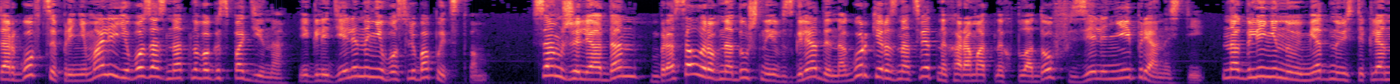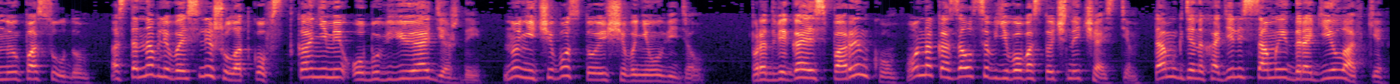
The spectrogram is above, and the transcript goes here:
Торговцы принимали его за знатного господина и глядели на него с любопытством. Сам же Леодан бросал равнодушные взгляды на горки разноцветных ароматных плодов, зелени и пряностей, на глиняную, медную и стеклянную посуду, останавливаясь лишь у лотков с тканями, обувью и одеждой, но ничего стоящего не увидел. Продвигаясь по рынку, он оказался в его восточной части, там, где находились самые дорогие лавки,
